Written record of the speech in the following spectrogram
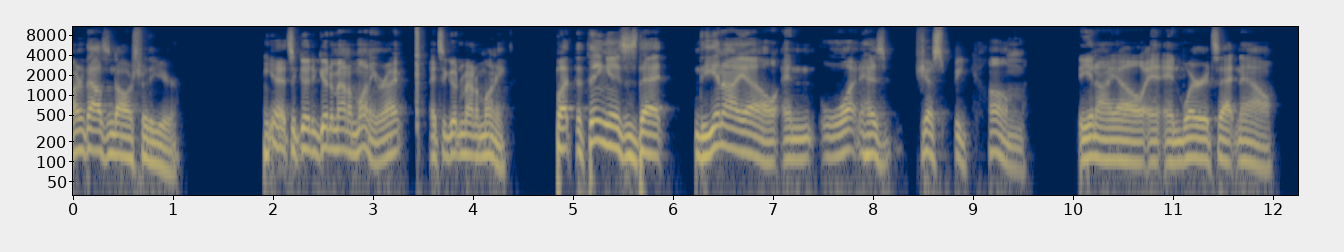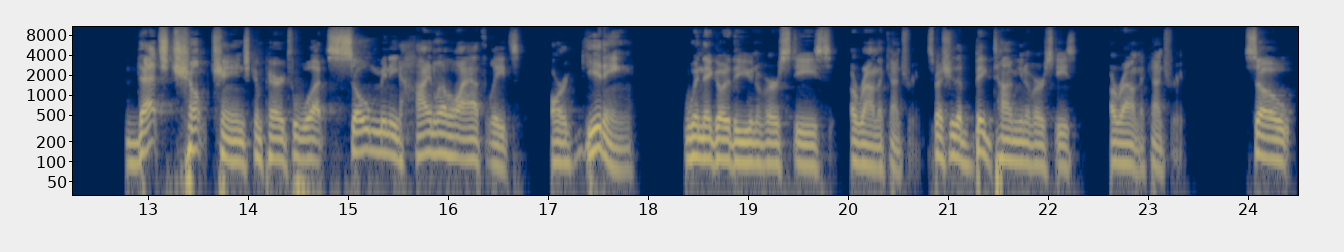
$100,000 for the year. Yeah, it's a good, good amount of money, right? It's a good amount of money. But the thing is, is that the NIL and what has just become the NIL and, and where it's at now, that's chump change compared to what so many high level athletes are getting when they go to the universities around the country, especially the big time universities around the country. So,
